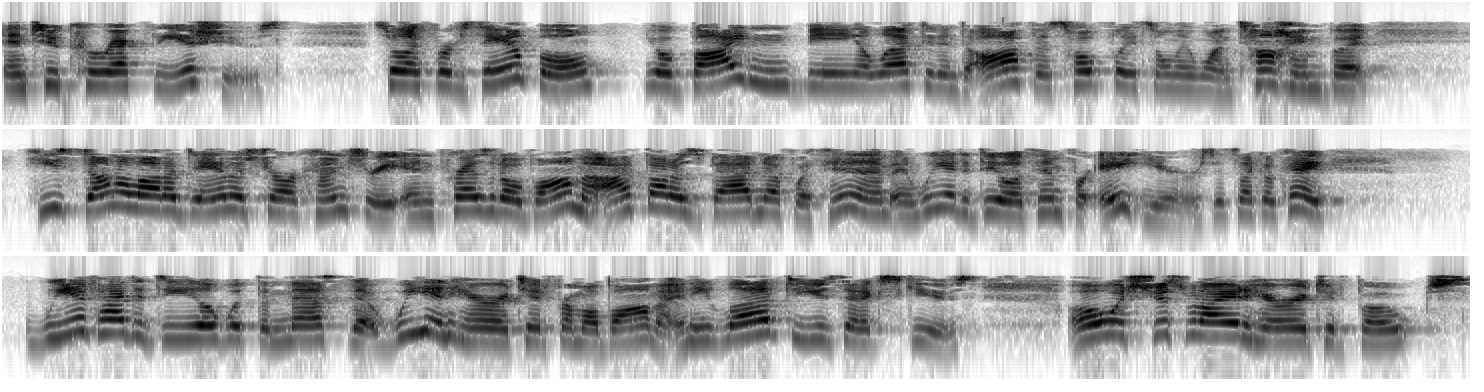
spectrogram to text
and to correct the issues. So like for example, you know, Biden being elected into office, hopefully it's only one time, but he's done a lot of damage to our country. And President Obama, I thought it was bad enough with him, and we had to deal with him for eight years. It's like, okay, we have had to deal with the mess that we inherited from Obama, and he loved to use that excuse. Oh, it's just what I inherited, folks.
